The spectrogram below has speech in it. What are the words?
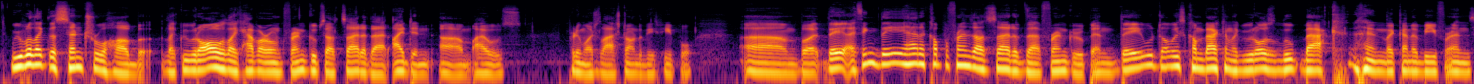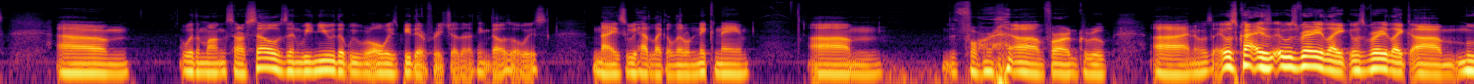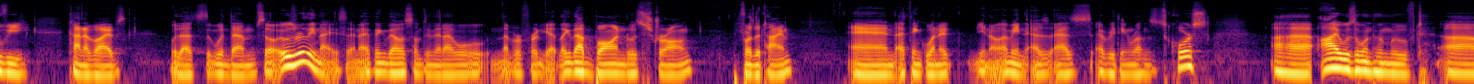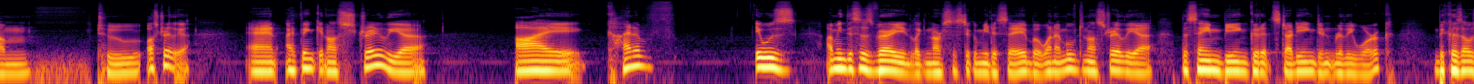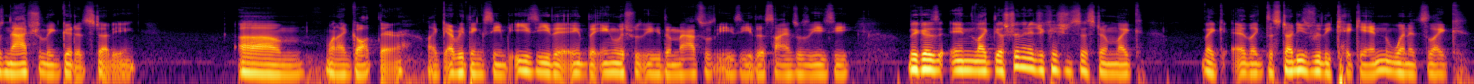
we were like the central hub. Like we would all like have our own friend groups outside of that. I didn't. Um, I was pretty much latched onto these people. Um, but they, I think they had a couple friends outside of that friend group, and they would always come back and like we would always loop back and like kind of be friends, um, with amongst ourselves, and we knew that we would always be there for each other. I think that was always nice. We had like a little nickname, um, for um for our group uh, and it was it was kind of, it was very like it was very like um, movie kind of vibes with that with them. So it was really nice, and I think that was something that I will never forget. Like that bond was strong for the time, and I think when it you know I mean as as everything runs its course, uh, I was the one who moved um, to Australia, and I think in Australia, I kind of it was I mean, this is very like narcissistic of me to say, but when I moved in Australia, the same being good at studying didn't really work because I was naturally good at studying. Um, when I got there, like everything seemed easy. The the English was easy, the maths was easy, the science was easy, because in like the Australian education system, like like eh, like the studies really kick in when it's like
